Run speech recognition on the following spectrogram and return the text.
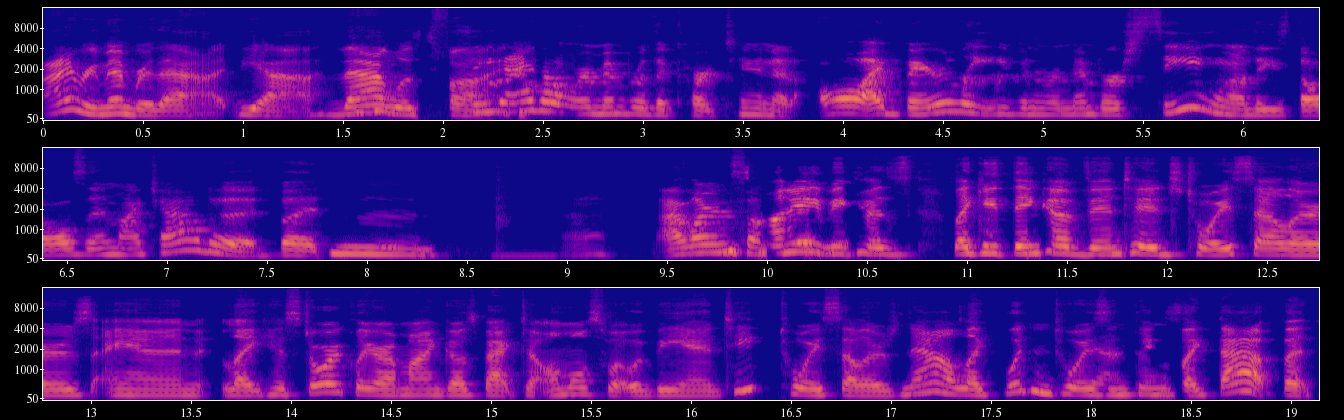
I remember that. Yeah, that was fun. See, I don't remember the cartoon at all. I barely even remember seeing one of these dolls in my childhood, but Hmm. I learned It's something. funny because like you think of vintage toy sellers and like historically our mind goes back to almost what would be antique toy sellers now like wooden toys Yeah. and things like that but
